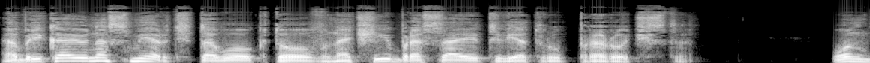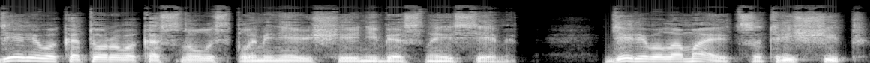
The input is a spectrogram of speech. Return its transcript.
Обрекаю на смерть того, кто в ночи бросает ветру пророчество. Он дерево, которого коснулось пламенеющее небесное семя. Дерево ломается, трещит,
